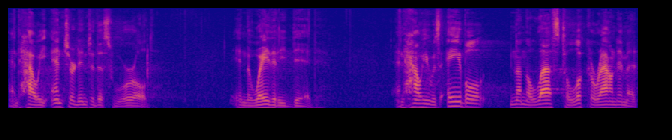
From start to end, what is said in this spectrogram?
and how He entered into this world in the way that He did, and how He was able, nonetheless, to look around Him at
